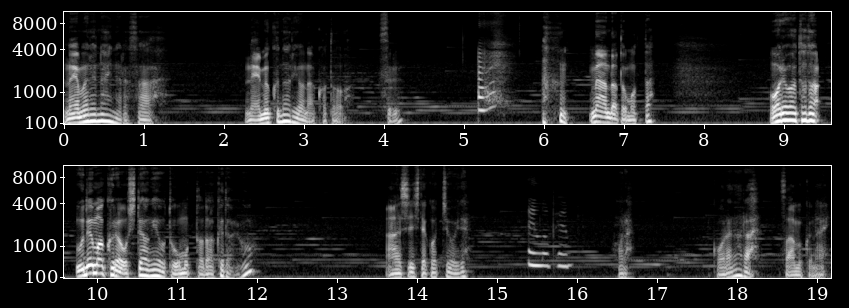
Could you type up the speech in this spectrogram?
眠れないならさ眠くなるようなことするえなんだと思った俺はただ腕枕をしてあげようと思っただけだよ。安心してこっちおいで。I love him. ほらこれなら寒くない。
